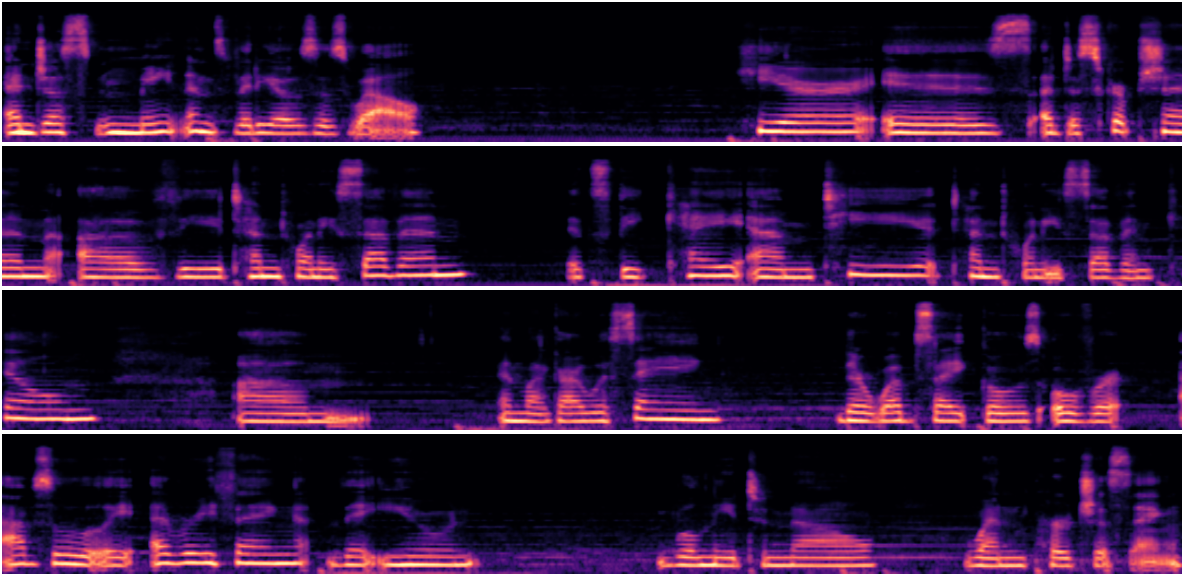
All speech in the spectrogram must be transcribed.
and just maintenance videos as well. Here is a description of the 1027. It's the KMT 1027 kiln. Um, and like I was saying, their website goes over absolutely everything that you will need to know when purchasing.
